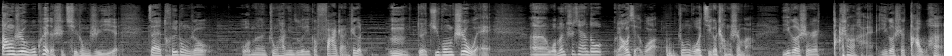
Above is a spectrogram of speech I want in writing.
当之无愧的是其中之一，在推动着我们中华民族的一个发展。这个，嗯，对，居功至伟。嗯，我们之前都了解过中国几个城市嘛，一个是大上海，一个是大武汉，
